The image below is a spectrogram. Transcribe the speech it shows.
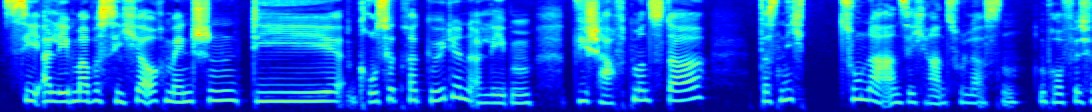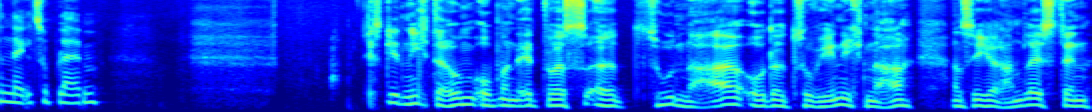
Sie erleben aber sicher auch Menschen, die große Tragödien erleben. Wie schafft man es da, das nicht zu nah an sich ranzulassen und professionell zu bleiben? Es geht nicht darum, ob man etwas äh, zu nah oder zu wenig nah an sich heranlässt, denn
